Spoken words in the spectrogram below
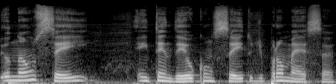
eu não sei entender o conceito de promessa.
